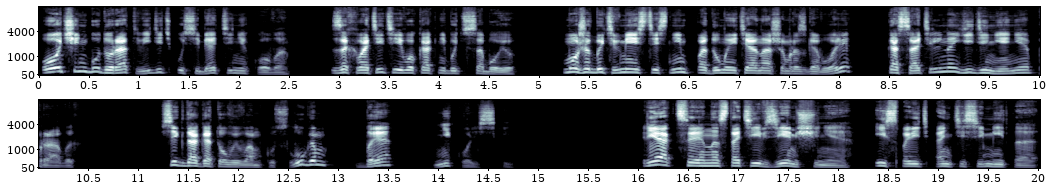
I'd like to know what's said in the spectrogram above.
Очень буду рад видеть у себя Тинякова. Захватите его как-нибудь с собою. Может быть, вместе с ним подумаете о нашем разговоре касательно единения правых. Всегда готовый вам к услугам, Б. Никольский. Реакция на статьи в «Земщине», исповедь антисемита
